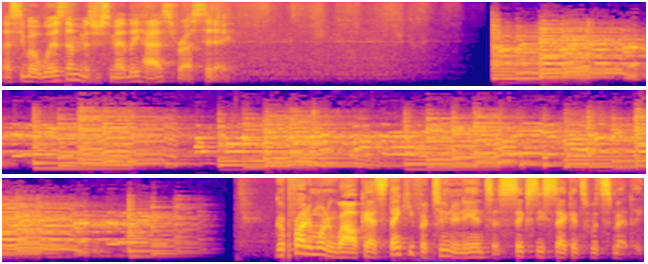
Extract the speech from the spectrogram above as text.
Let's see what wisdom Mr. Smedley has for us today. Friday morning, Wildcats. Thank you for tuning in to 60 Seconds with Smedley.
